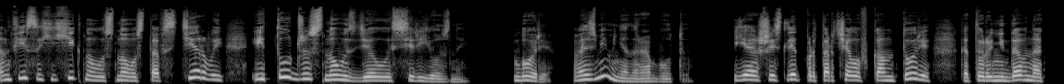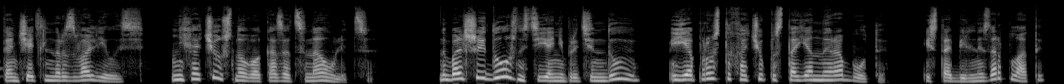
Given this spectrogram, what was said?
Анфиса хихикнула, снова став стервой, и тут же снова сделалась серьезной. «Боря, возьми меня на работу. Я шесть лет проторчала в конторе, которая недавно окончательно развалилась. Не хочу снова оказаться на улице. На большие должности я не претендую, и я просто хочу постоянной работы и стабильной зарплаты».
